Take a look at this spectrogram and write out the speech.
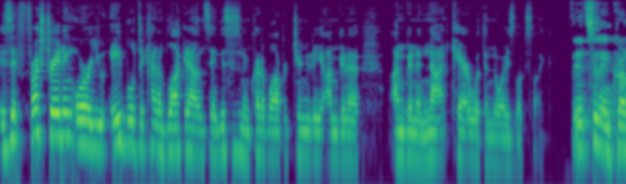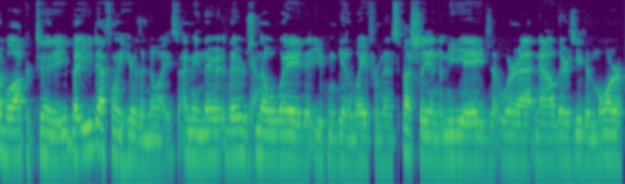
Is it frustrating or are you able to kind of block it out and say, this is an incredible opportunity. I'm to, I'm to not care what the noise looks like? It's an incredible opportunity, but you definitely hear the noise. I mean, there there's yeah. no way that you can get away from it, especially in the media age that we're at now. There's even more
